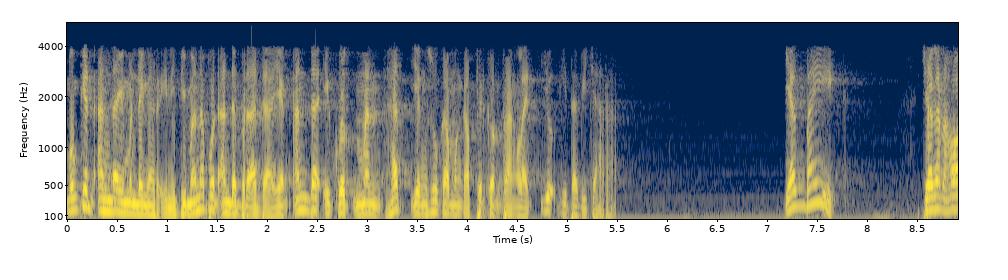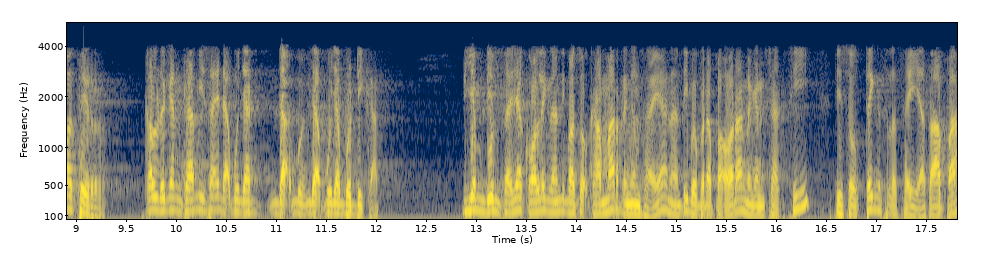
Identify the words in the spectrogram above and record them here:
Mungkin anda yang mendengar ini, di mana pun anda berada, yang anda ikut manhat yang suka mengkafirkan orang lain, yuk kita bicara yang baik. Jangan khawatir. Kalau dengan kami saya tidak punya tidak, tidak punya bodyguard. Diam-diam saja calling nanti masuk kamar dengan saya, nanti beberapa orang dengan saksi, di syuting selesai atau apa.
